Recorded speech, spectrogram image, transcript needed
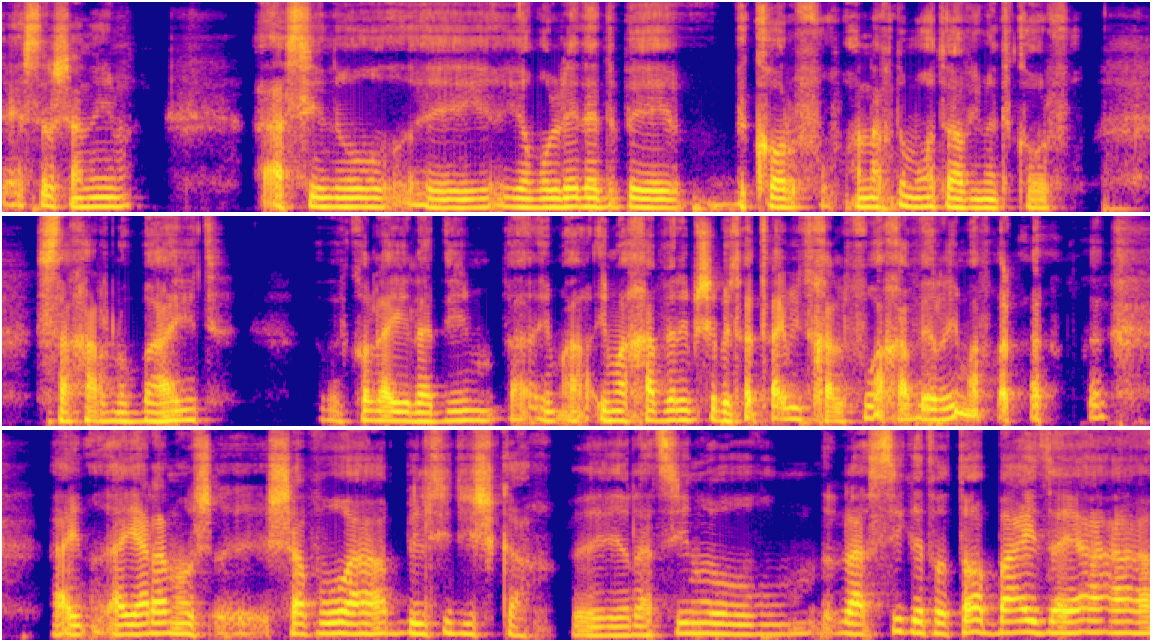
עשר שנים, עשינו uh, יום הולדת בקורפו, אנחנו מאוד אוהבים את קורפו. שכרנו בית, וכל הילדים עם, עם החברים שבינתיים התחלפו החברים, אבל היה לנו שבוע בלתי נשכח, ורצינו להשיג את אותו הבית, זה היה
